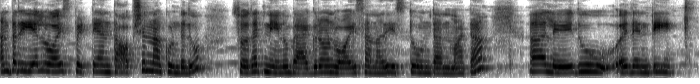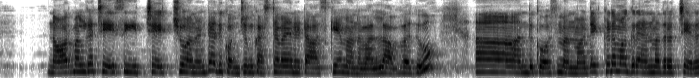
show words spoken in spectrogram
అంత రియల్ వాయిస్ పెట్టే అంత ఆప్షన్ నాకు ఉండదు. సో దట్ నేను బ్యాక్గ్రౌండ్ వాయిస్ అన్నది ఇస్తూ ఉంటాను అనమాట లేదు ఇదేంటి నార్మల్గా చేసి ఇచ్చేయచ్చు అని అంటే అది కొంచెం కష్టమైన టాస్కే మన వల్ల అవ్వదు. అందుకోసం అనమాట ఇక్కడ మా గ్రాండ్ మదర్ వచ్చి ఏదో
